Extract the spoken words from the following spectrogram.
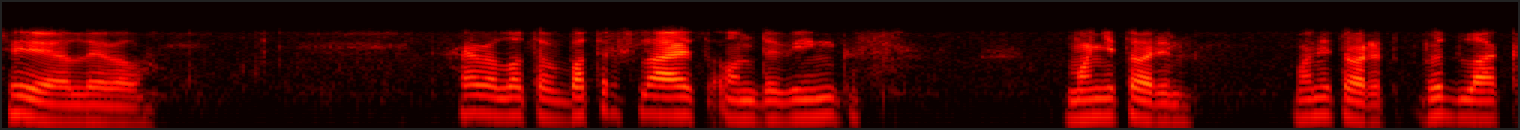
sea level. Have a lot of butterflies on the wings. Monitoring, monitor it. Good luck.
